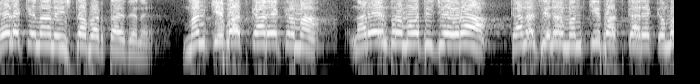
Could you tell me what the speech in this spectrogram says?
ಹೇಳಕ್ಕೆ ನಾನು ಇಷ್ಟಪಡ್ತಾ ಇದ್ದೇನೆ. ಮನ್ ಕಿ ಬಾತ್ ಕಾರ್ಯಕ್ರಮ, ನರೇಂದ್ರ ಮೋದಿಜಿಯವರ ಕನಸಿನ ಮನ್ ಕಿ ಬಾತ್ ಕಾರ್ಯಕ್ರಮ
